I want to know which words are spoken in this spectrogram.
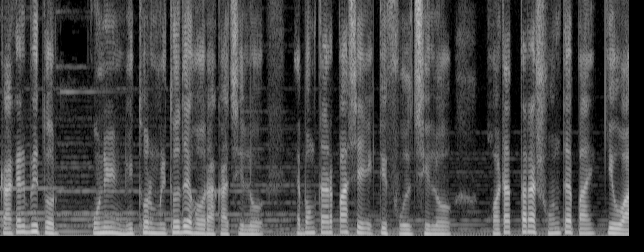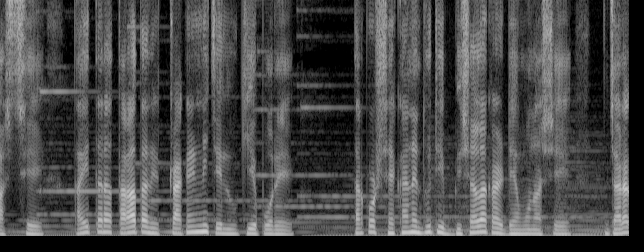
ট্রাকের ভিতর কনির মৃতর মৃতদেহ রাখা ছিল এবং তার পাশে একটি ফুল ছিল। হঠাৎ তারা শুনতে পায় কেউ আসছে, তাই তারা তাড়াতাড়ি ট্রাকের নিচে লুকিয়ে পড়ে। তারপর সেখানে দুটি বিশালাকার ডেমন আসে, যারা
